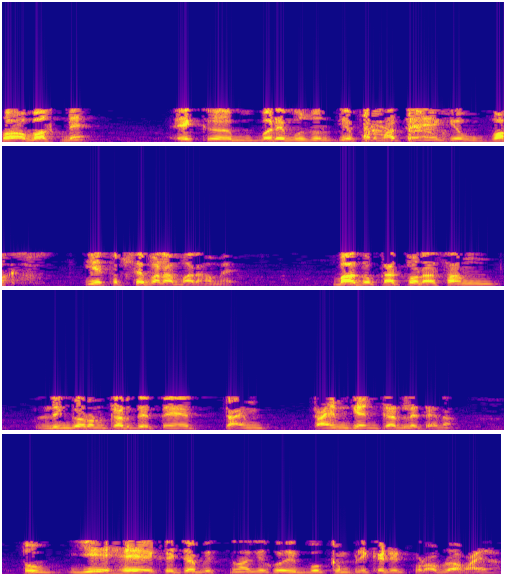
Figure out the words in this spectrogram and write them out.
تھوڑا وقت میں ایک بڑے بزرگ یہ فرماتے ہیں کہ وقت یہ سب سے بڑا مرہم ہے۔ بعض اوقات تھوڑا سا ہم لنگر آن کر دیتے ہیں ٹائم ٹائم گین کر لیتے ہیں نا۔ تو یہ ہے کہ جب اتنا کہ کوئی بک کمپلیکیٹڈ پرابلم آئے نا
